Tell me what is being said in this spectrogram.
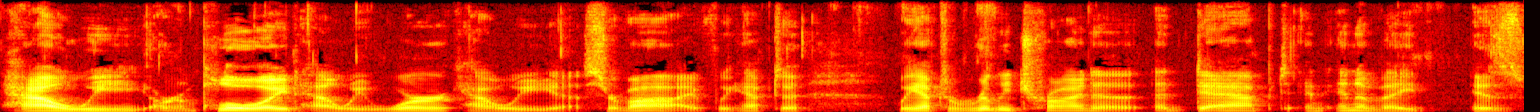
how we are employed, how we work, how we uh, survive. We have to we have to really try to adapt and innovate as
